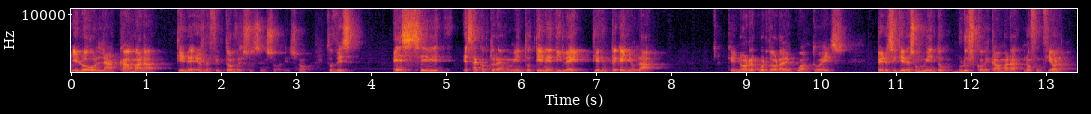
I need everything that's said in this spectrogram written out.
Y luego la cámara tiene el receptor de esos sensores, ¿no? Entonces, ese, esa captura de movimiento tiene delay, tiene un pequeño lag que no recuerdo ahora de cuánto es. Pero si tienes un movimiento brusco de cámara, no funciona,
